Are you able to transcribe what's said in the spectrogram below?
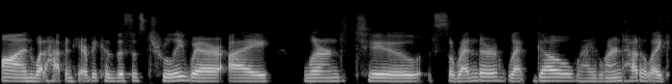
on what happened here because this is truly where I learned to surrender, let go, where I learned how to like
